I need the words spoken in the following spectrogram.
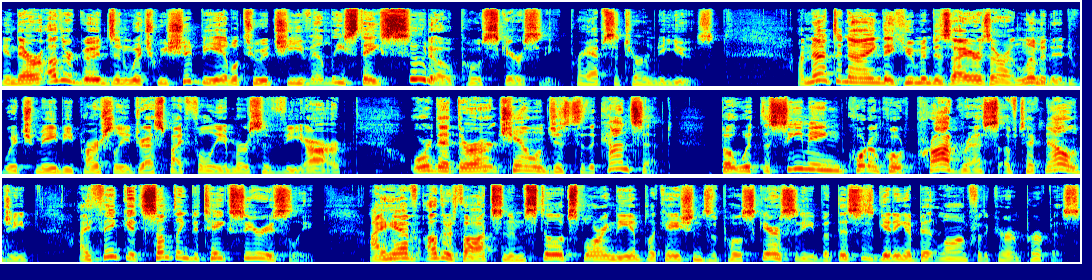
and there are other goods in which we should be able to achieve at least a pseudo post scarcity, perhaps a term to use. I'm not denying that human desires are unlimited, which may be partially addressed by fully immersive VR, or that there aren't challenges to the concept. But with the seeming quote unquote progress of technology, I think it's something to take seriously. I have other thoughts and am still exploring the implications of post scarcity, but this is getting a bit long for the current purpose.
